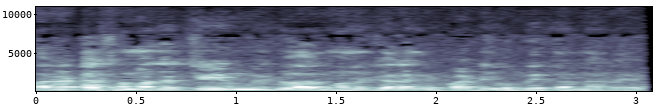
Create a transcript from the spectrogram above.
मराठा समाजाचे उमेदवार मनोज जरांगे पाटील उभे करणार आहेत.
